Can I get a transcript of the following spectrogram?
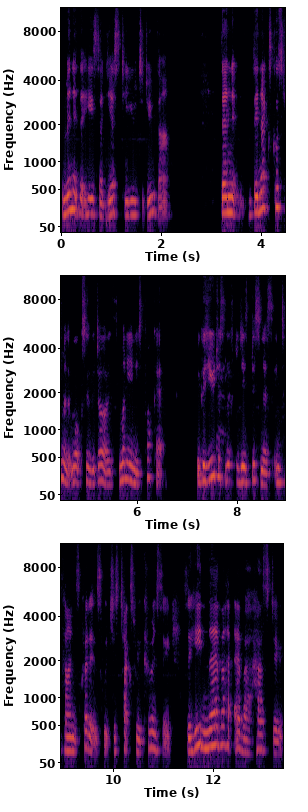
the minute that he said yes to you to do that, then the next customer that walks through the door has money in his pocket because you just lifted his business into kindness credits, which is tax free currency. So he never ever has to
